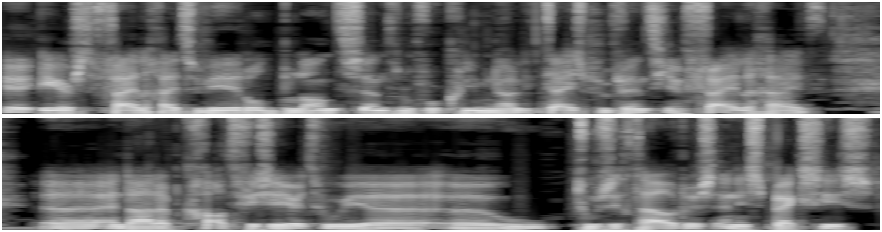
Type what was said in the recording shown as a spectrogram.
eerst veiligheidswereld beland. Centrum voor Criminaliteitspreventie en Veiligheid. en daar heb ik geadviseerd hoe je hoe toezichthouders en inspecties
